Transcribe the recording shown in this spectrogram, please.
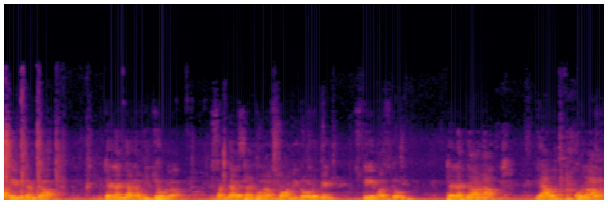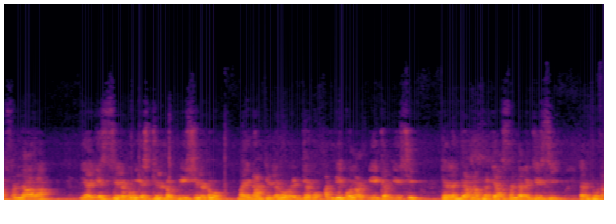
అదేవిధంగా తెలంగాణ ఉద్యోగుల సంఘాల తరఫున స్వామి గౌడ్ శ్రీనివాస్ గౌడ్. తెలంగాణ యావత్ కులాల సంఘాల యా- ఎస్సీలను ఎస్టీలను బీసీలను మైనార్టీలను రెడ్లను అన్ని కులాలను ఏకం చేసి తెలంగాణ ప్రజా సంఘాలు చేసి తరపున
